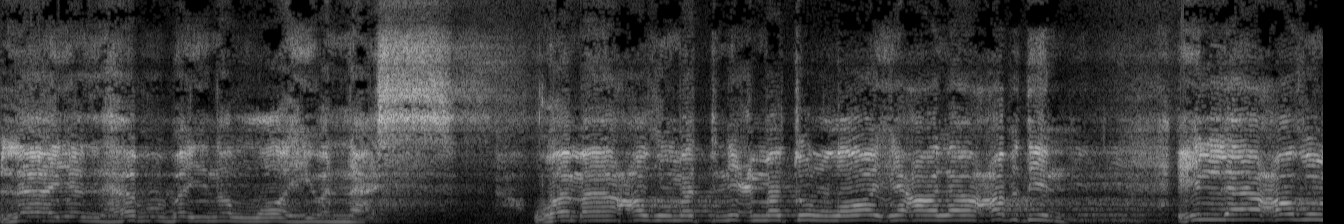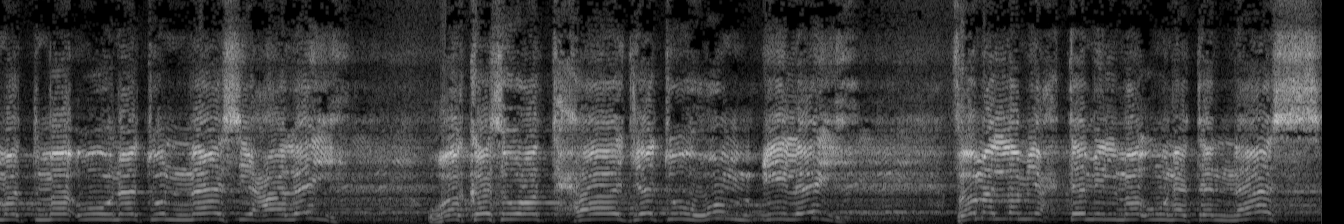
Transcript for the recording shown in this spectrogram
لا يذهب بين الله والناس. وما عظمت نعمة الله على عبد إلا عظمت مؤونة الناس عليه وكثرت حاجتهم إليه. فمن لم يحتمل مؤونة الناس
